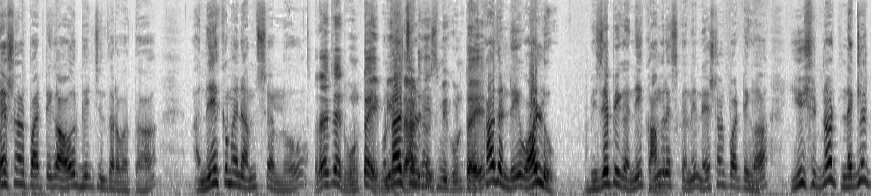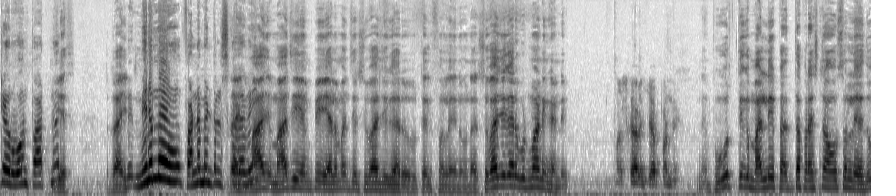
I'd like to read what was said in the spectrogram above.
నేషనల్ పార్టీగా ఆవిర్భించిన తర్వాత అనేకమైన అంశాల్లో రైట్ రైట్ ఉంటాయి. కాదండి వాళ్ళు బీజేపీ కానీ కాంగ్రెస్ కానీ నేషనల్ పార్టీగా you should not neglect your own partner. Minimum fundamentals. మాజీ ఎంపీ యలమంచిలి శివాజీ గారు టెలిఫోన్ లైన్ ఉన్నారు. శివాజీ గారు గుడ్ మార్నింగ్ అండి. నమస్కారం చెప్పండి. పూర్తిగా మళ్ళీ పెద్ద ప్రశ్న అవసరం లేదు.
